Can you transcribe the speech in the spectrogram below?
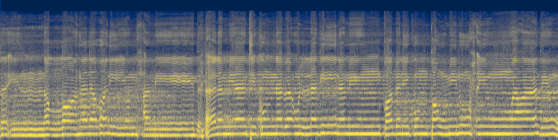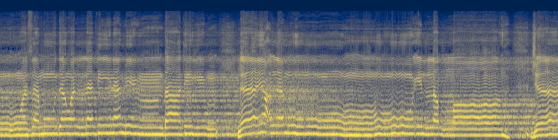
فإن الله لغني حميد. ألم يأتكم نبأ الذين من قبلكم قوم نوح وعاد وثمود والذين من بعدهم لا يعلمهم إلا الله. جاءتهم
